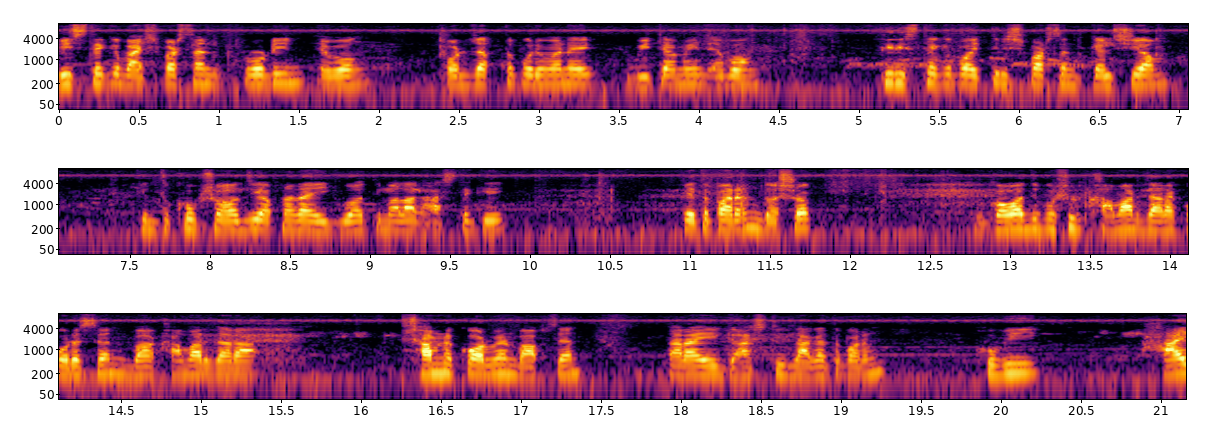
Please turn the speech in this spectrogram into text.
বিশ থেকে বাইশ পার্সেন্ট প্রোটিন এবং পর্যাপ্ত পরিমাণে ভিটামিন এবং তিরিশ থেকে পঁয়ত্রিশ পার্সেন্ট ক্যালসিয়াম কিন্তু খুব সহজেই আপনারা এই গুয়াতিমালা ঘাস থেকে পেতে পারেন, দর্শক। গবাদি পশুর খামার যারা করেছেন বা খামার যারা সামনে করবেন, ভাবছেন, তারা এই ঘাসটি লাগাতে পারেন। খুবই হাই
